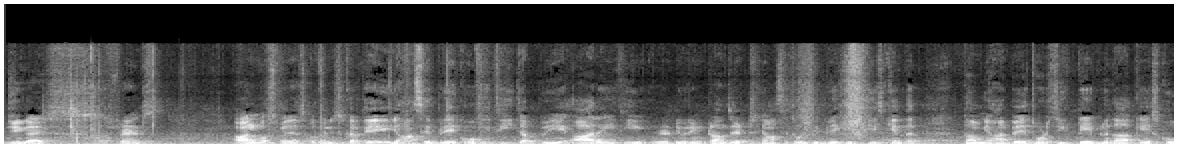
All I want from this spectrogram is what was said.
जी गाइस फ्रेंड्स ऑलमोस्ट मैंने इसको फिनिश कर दिया। यहाँ से ब्रेक हो गई थी, जब ये आ रही थी ड्यूरिंग ट्रांजिट यहाँ से थोड़ी सी ब्रेकिंग थी इसके अंदर। तो हम यहाँ पे थोड़ी सी टेप लगा के इसको,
